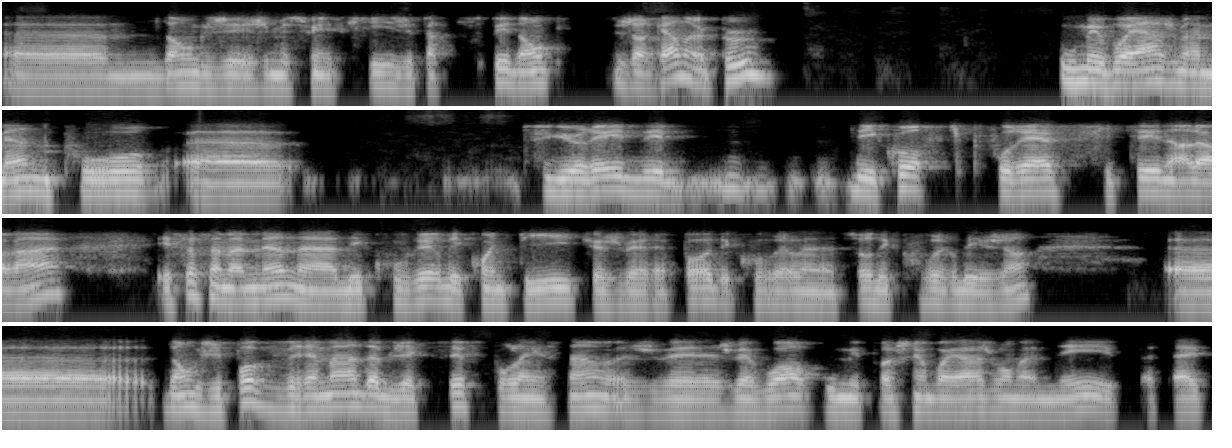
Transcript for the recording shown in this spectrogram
Euh, donc, je me suis inscrit, j'ai participé. Donc, je regarde un peu où mes voyages m'amènent pour euh, figurer des, des courses qui pourraient citer dans l'horaire. Et ça, ça m'amène à découvrir des coins de pays que je verrais pas, découvrir la nature, découvrir des gens. Euh, donc, j'ai pas vraiment d'objectif pour l'instant. Je vais, je vais voir où mes prochains voyages vont m'amener et peut-être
